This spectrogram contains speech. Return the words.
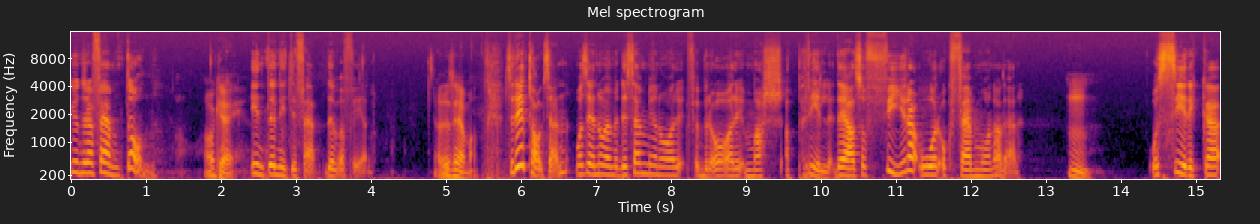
2015. Okej, Inte 95, det var fel. ja, det ser man. Så det är ett tag sedan. Och sen november, december, januari, februari, mars, april. Det är alltså fyra år och fem månader. Mm. Och cirka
